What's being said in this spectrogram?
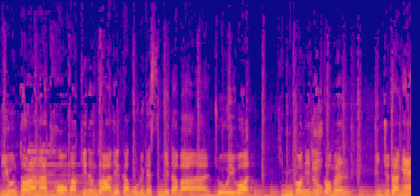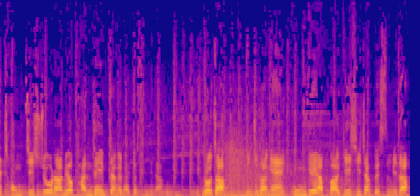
미운 털 하나 더 바뀌는 거 아닐까 모르겠습니다만 조 의원 김건희 특검은 민주당의 정치쇼라며 반대 입장을 밝혔습니다. 그러자 민주당의 공개 압박이 시작됐습니다.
